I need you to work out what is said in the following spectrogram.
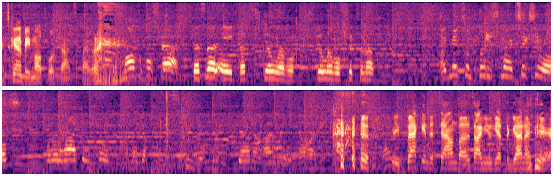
It's gonna be multiple shots, by the way. Multiple shots. That's not eight. That's skill level. Skill level six and up. I've met some pretty smart six-year-olds, but are lacking intelligence. I make up for it. Speed. I'm gonna be down that highway at dawn. be back into town by the time you get the gun in here.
